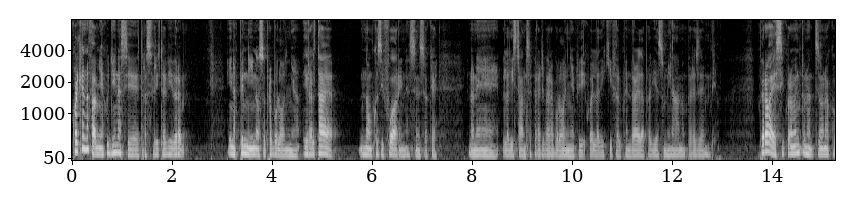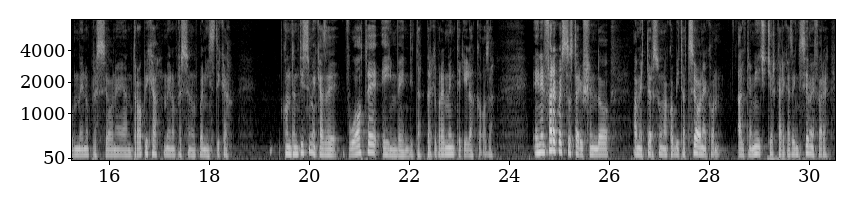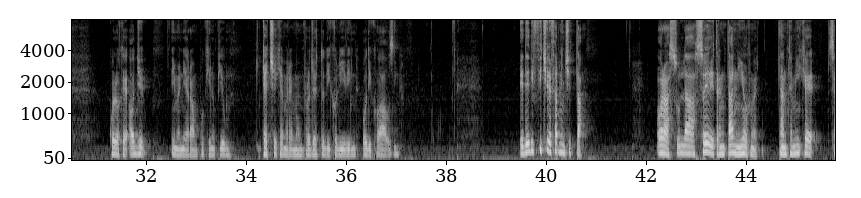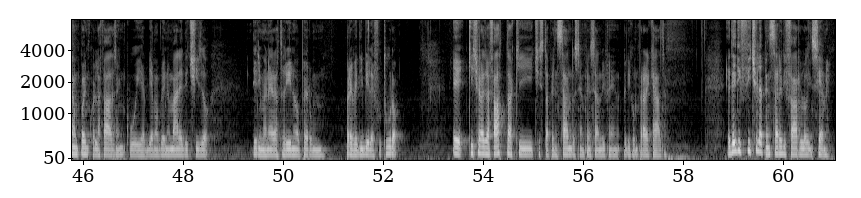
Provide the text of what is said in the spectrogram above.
Qualche anno fa mia cugina si è trasferita a vivere in Appennino sopra Bologna. In realtà è non così fuori, nel senso che non è la distanza per arrivare a Bologna più di quella di chi fa il pendolare da Pavia su Milano, per esempio. Però è sicuramente una zona con meno pressione antropica, meno pressione urbanistica, con tantissime case vuote e in vendita, perché probabilmente lì la cosa. E nel fare questo sta riuscendo a mettere su una coabitazione con altri amici, cercare case insieme, fare quello che oggi in maniera un pochino più catchy chiameremo un progetto di co-living o di co-housing. Ed è difficile farlo in città. Ora, sulla soglia dei 30 anni, io come tante amiche siamo un po' in quella fase in cui abbiamo bene o male deciso di rimanere a Torino per un prevedibile futuro e chi ce l'ha già fatta, chi ci sta pensando, stiamo pensando di, di comprare casa. Ed è difficile pensare di farlo insieme.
